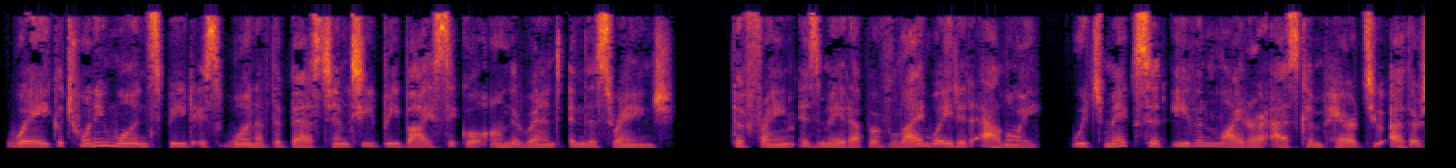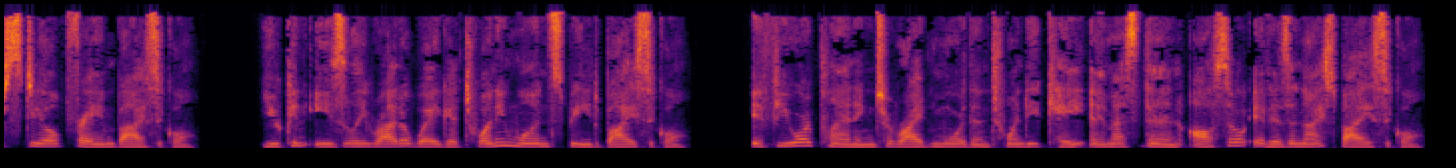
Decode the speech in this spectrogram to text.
Wega 21 Speed is one of the best MTB bicycle on the rent in this range. The frame is made up of light-weighted alloy, which makes it even lighter as compared to other steel frame bicycle. You can easily ride a Wega 21 Speed bicycle. If you are planning to ride more than 20 kms then also it is a nice bicycle.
